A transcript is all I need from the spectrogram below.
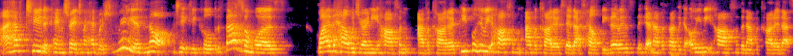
I have two that came straight to my head, which really is not particularly cool. But the first one was, why the hell would you only eat half an avocado? People who eat half of an avocado say that's healthy. They get an avocado, they go, oh, you eat half of an avocado, that's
